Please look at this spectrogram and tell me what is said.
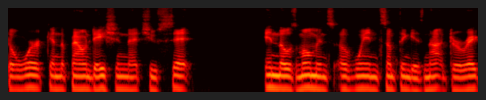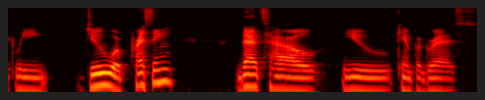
the work and the foundation that you set in those moments of when something is not directly due or pressing, that's how you can progress.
